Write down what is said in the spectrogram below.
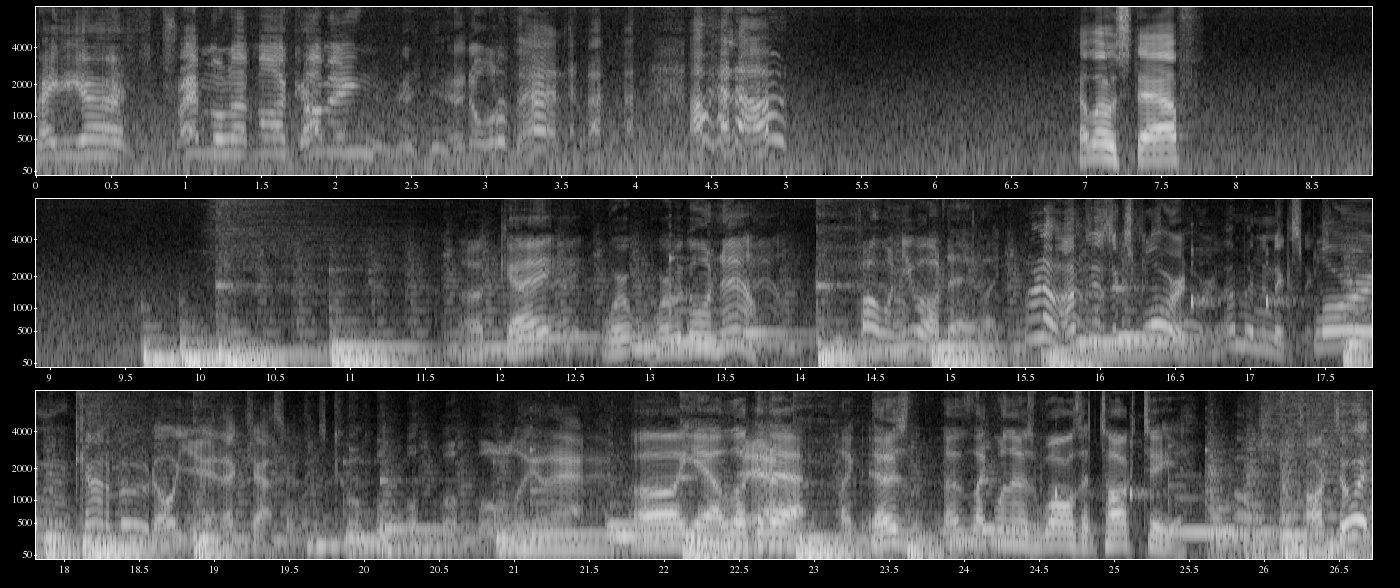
may the earth tremble at my coming, and all of that. Oh, hello! Hello, staff. Okay, where where we going now? I'm following you all day. Like, I don't know. I'm just exploring. I'm in an exploring kind of mood. Oh yeah, that castle looks cool. Look at that. oh yeah, look Yeah. at that. Like those, those like one of those walls that talk to you. Oh, should I talk to it?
